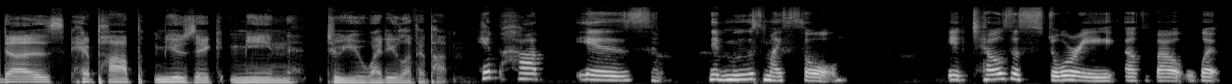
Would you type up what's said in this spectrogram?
does hip hop music mean to you? Why do you love hip hop? Hip hop is, it moves my soul. It tells a story of about what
